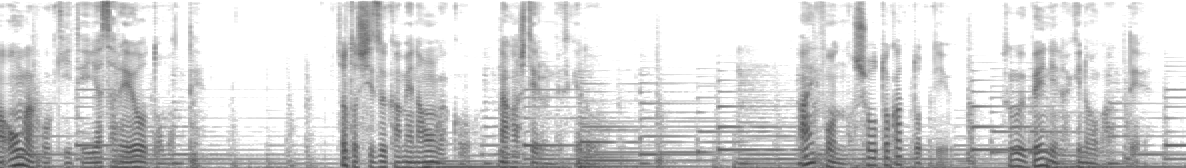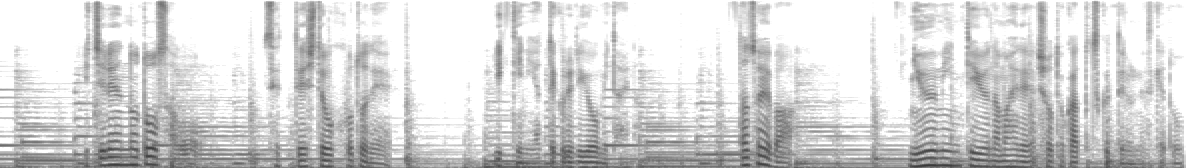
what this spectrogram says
まあ、音楽を聴いて癒されようと思ってちょっと静かめな音楽を流してるんですけど iPhone のショートカットっていうすごい便利な機能があって一連の動作を設定しておくことで一気にやってくれるよみたいな。例えば入眠っていう名前でショートカット作ってるんですけど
